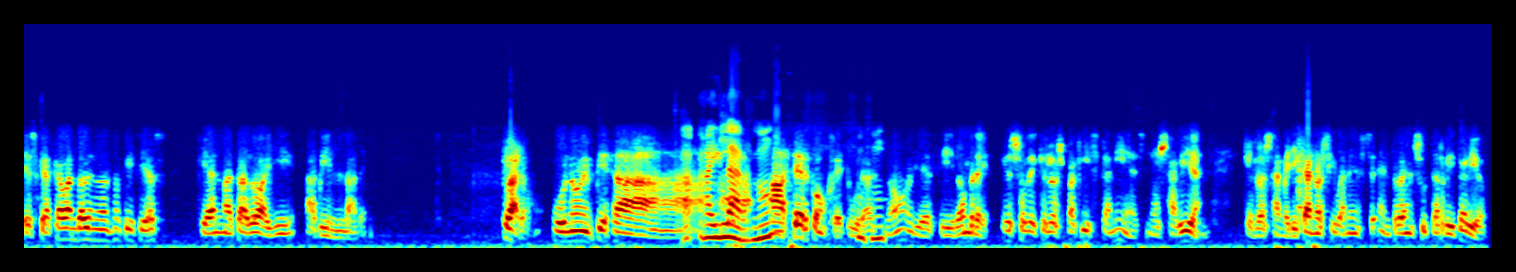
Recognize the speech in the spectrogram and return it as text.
es que acaban de dar en las noticias que han matado allí a Bin Laden. Claro, uno empieza a, hilar, ¿no? a hacer conjeturas, ¿no? Y decir, hombre, eso de que los pakistaníes no sabían que los americanos iban a entrar en su territorio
